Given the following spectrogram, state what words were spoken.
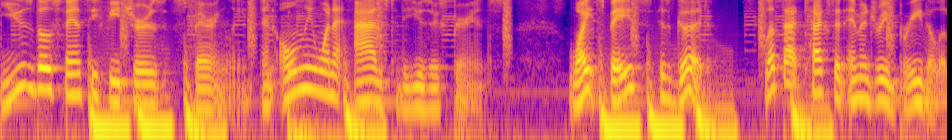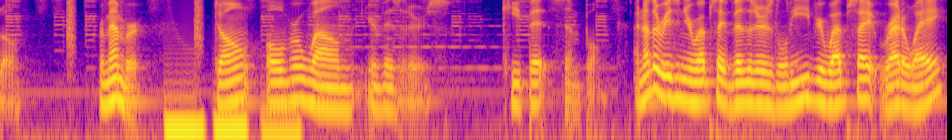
Use those fancy features sparingly and only when it adds to the user experience. White space is good. Let that text and imagery breathe a little. Remember, don't overwhelm your visitors. Keep it simple. Another reason your website visitors leave your website right away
